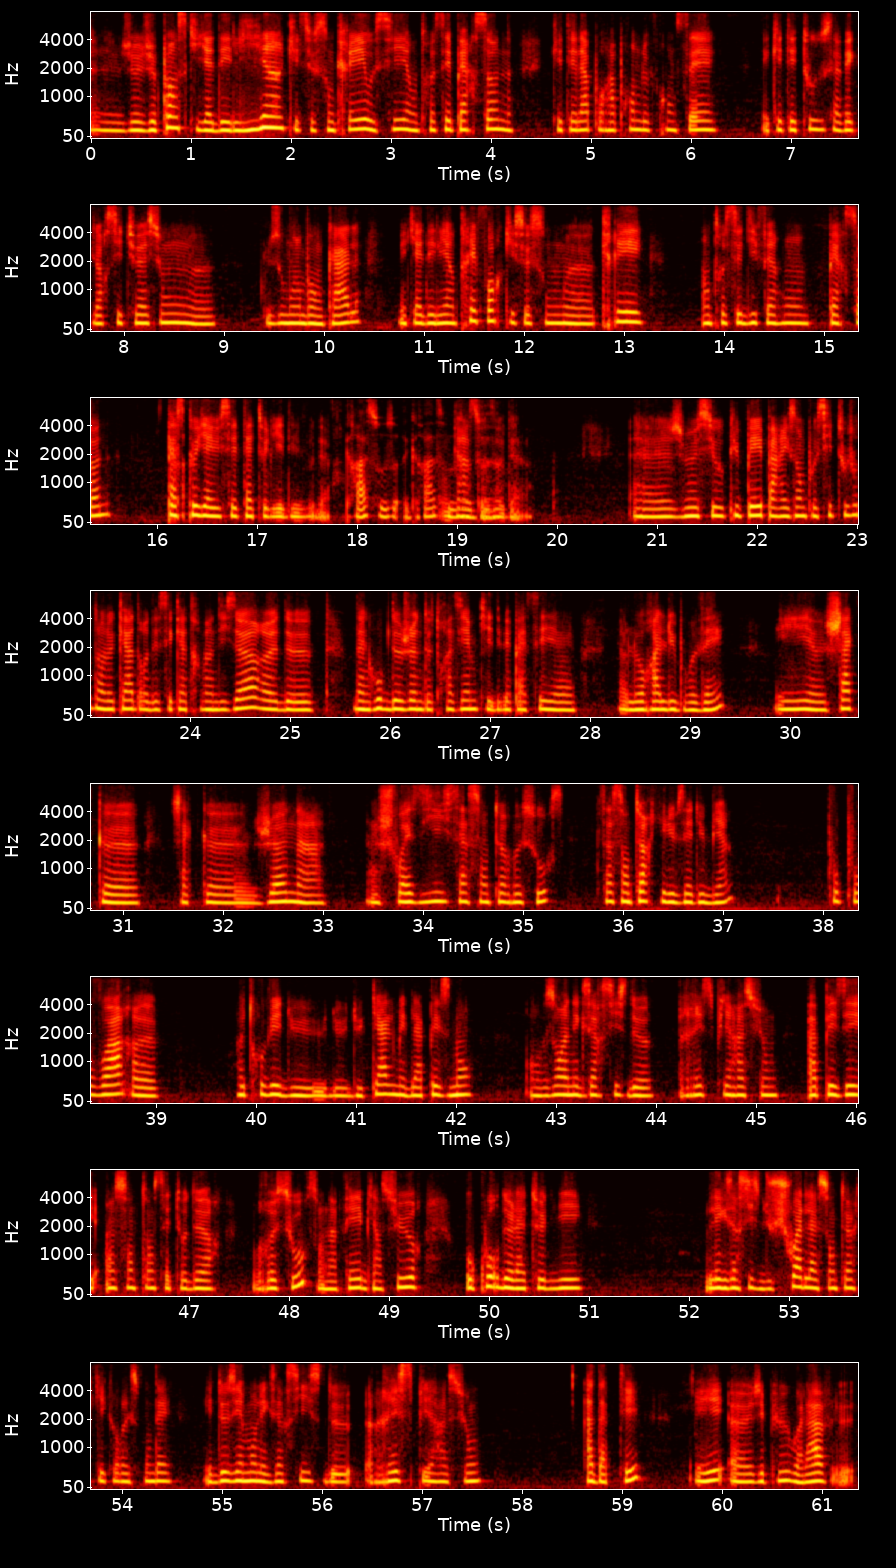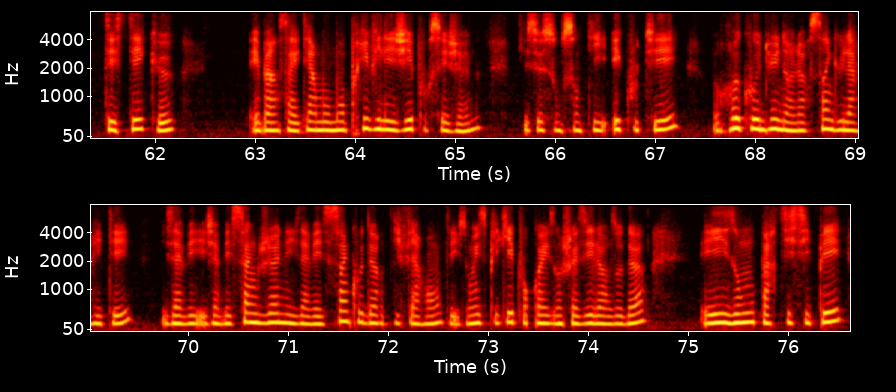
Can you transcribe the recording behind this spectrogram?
Euh, je, pense qu'il y a des liens qui se sont créés aussi entre ces personnes qui étaient là pour apprendre le français et qui étaient tous avec leur situation plus ou moins bancale, mais qu'il y a des liens très forts qui se sont créés entre ces différentes personnes parce qu'il y a eu cet atelier des odeurs. Grâce aux, grâce grâce Aux odeurs. Euh, je me suis occupée, par exemple, aussi toujours dans le cadre de ces 90 heures, euh, d'un groupe de jeunes de troisième qui devaient passer euh, l'oral du brevet. Et chaque, chaque jeune a, a, choisi sa senteur ressource, sa senteur qui lui faisait du bien, pour pouvoir retrouver du, calme et de l'apaisement en faisant un exercice de respiration apaisée en sentant cette odeur ressource. On a fait bien sûr au cours de l'atelier l'exercice du choix de la senteur qui correspondait et deuxièmement l'exercice de respiration adaptée et euh, j'ai pu voilà tester que eh ben ça a été un moment privilégié pour ces jeunes qui se sont sentis écoutés reconnus dans leur singularité j'avais cinq jeunes et ils avaient cinq odeurs différentes et ils ont expliqué pourquoi ils ont choisi leurs odeurs et ils ont participé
